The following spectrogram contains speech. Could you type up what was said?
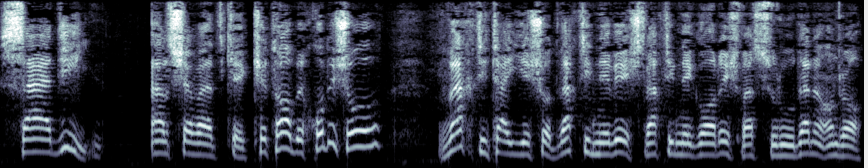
سعدی عرض شود که کتاب خودشو وقتی تهیه شد وقتی نوشت وقتی نگارش و سرودن آن را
